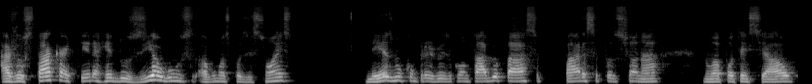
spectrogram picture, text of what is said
ajustar a carteira, reduzir alguns, algumas posições, mesmo com prejuízo contábil, para, para se posicionar numa potencial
